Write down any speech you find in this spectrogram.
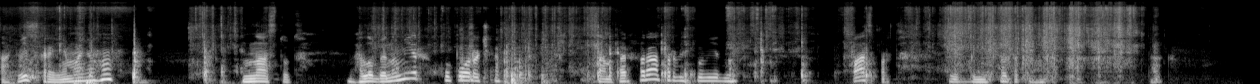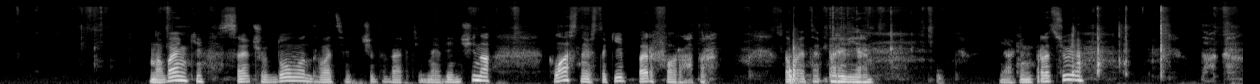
Так, відкриємо його. У нас тут глибиномір, опорочка, сам перфоратор, відповідно, паспорт, якби нічого такого. Так. Новенькі, все чудово, 24-й Медінчина. Класний ось такий перфоратор. Давайте перевіримо, як він працює. Так.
